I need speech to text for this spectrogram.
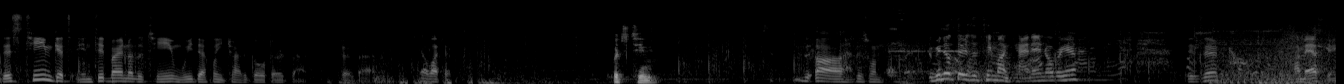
This team gets inted by another team, we definitely try to go third bat. Third that. Yeah, watch it. Which team? Uh, this one. Do we know if there's a team on cannon over here? Is there? I'm asking.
